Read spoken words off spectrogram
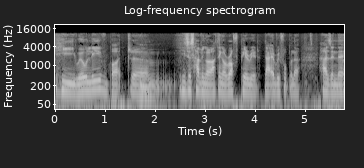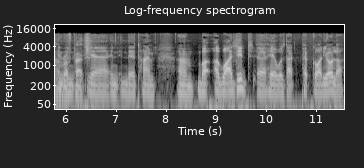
he will leave, but um, he's just having a I think a rough period that every footballer has in their A in, rough in- patch. Yeah, in in their time. Um, but uh, what I did uh, hear was that Pep Guardiola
